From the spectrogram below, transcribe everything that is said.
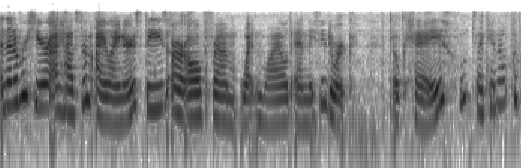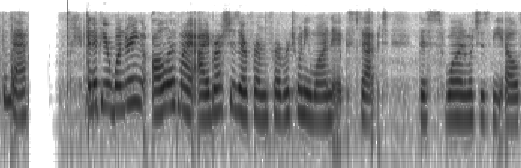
and then over here, I have some eyeliners. These are all from Wet n Wild, and they seem to work okay. Whoops, I cannot put them back. And if you're wondering, all of my eye brushes are from Forever 21 except this one, which is the e.l.f.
